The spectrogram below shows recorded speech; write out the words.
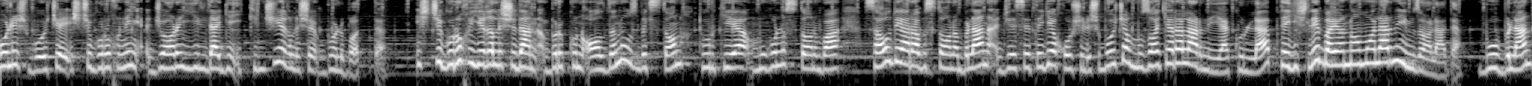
bo'lish bo'yicha ishchi guruhining joriy yildagi ikkinchi yig'ilishi bo'lib o'tdi. Ishchi guruh yig'ilishidan bir kun oldin o'zbekiston turkiya mo'g'uliston va saudiya arabistoni bilan jstga qo'shilish bo'yicha muzokaralarni yakunlab tegishli bayonnomalarni imzoladi. Bu bilan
